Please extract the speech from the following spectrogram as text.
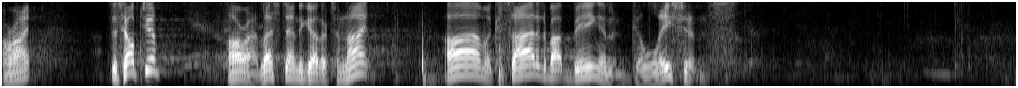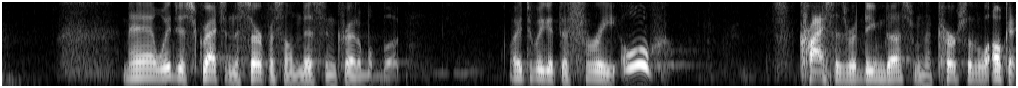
All right? Has this helped you? All right, let's stand together tonight. I'm excited about being in Galatians. Man, we're just scratching the surface on this incredible book. Wait till we get to three. Oh, Christ has redeemed us from the curse of the law. Okay.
